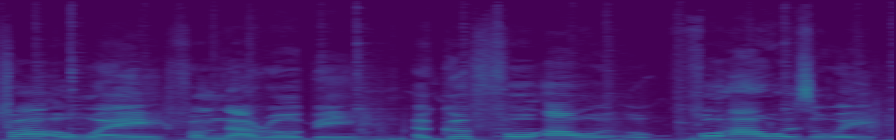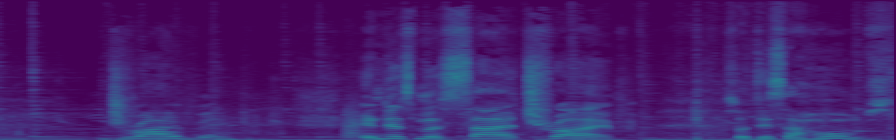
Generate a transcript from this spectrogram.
far away from Nairobi, a good four hour, four hours away, driving in this Maasai tribe. So these are homes.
